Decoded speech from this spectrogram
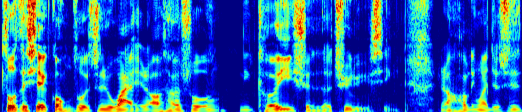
做这些工作之外，然后他说你可以选择去旅行，然后另外就是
